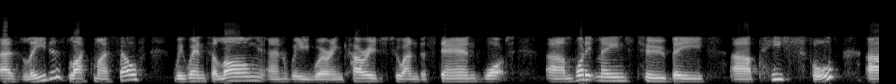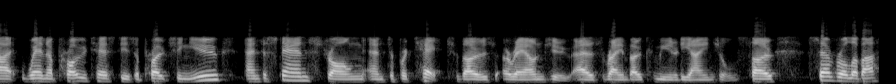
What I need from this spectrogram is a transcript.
as leaders like myself, we went along and we were encouraged to understand what um, what it means to be uh, peaceful uh, when a protest is approaching you and to stand strong and to protect those around you as Rainbow Community Angels. So several of us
